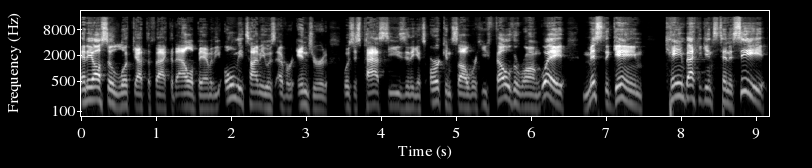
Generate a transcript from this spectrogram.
And they also look at the fact that Alabama, the only time he was ever injured was his past season against Arkansas, where he fell the wrong way, missed the game, came back against Tennessee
